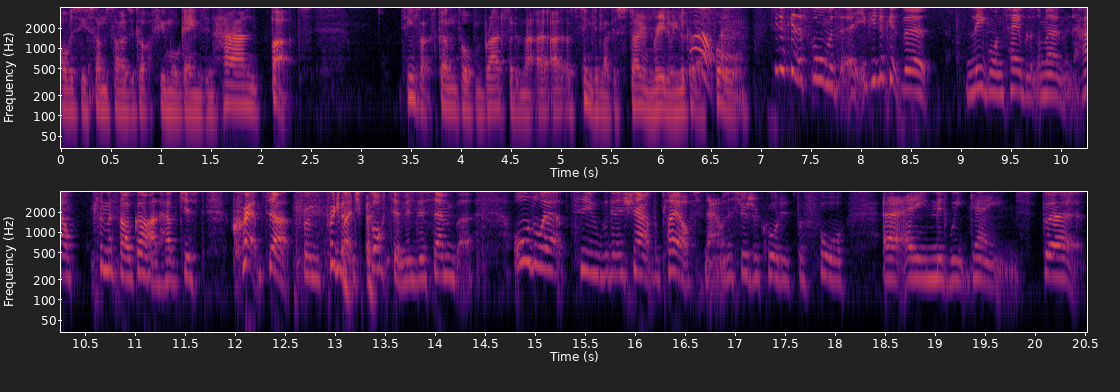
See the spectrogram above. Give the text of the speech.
obviously, some sides have got a few more games in hand, but teams like Scunthorpe and Bradford and that, I, I was thinking like a stone. Really, when you look at their form. If you look at the form of the, if you look at the League One table at the moment, how Plymouth Argyle have just crept up from pretty much bottom in December, all the way up to within a shout of the playoffs now. And this was recorded before uh, any midweek games, but.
